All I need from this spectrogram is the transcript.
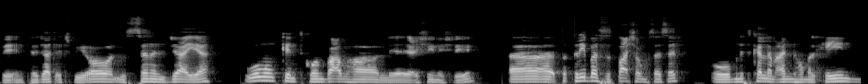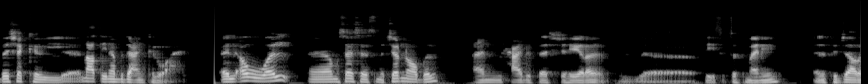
في إنتاجات اتش بي أو للسنة الجاية وممكن تكون بعضها ل 2020 آه تقريبا 16 مسلسل. وبنتكلم عنهم الحين بشكل نعطي نبذة عن كل واحد. الأول آه مسلسل اسمه تشيرنوبل عن الحادثه الشهيره آه، في 86 انفجار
